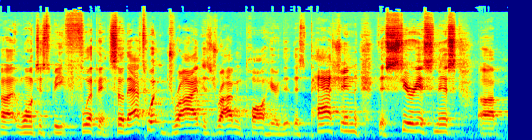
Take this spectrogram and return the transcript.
Uh, it won't just be flippant. So that's what drive is driving Paul here. This passion, this seriousness, uh,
